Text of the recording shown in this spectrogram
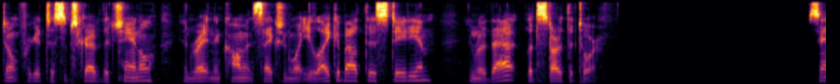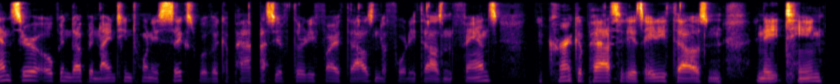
Don't forget to subscribe to the channel and write in the comment section what you like about this stadium. And with that, let's start the tour. San Siro opened up in 1926 with a capacity of 35,000 to 40,000 fans. The current capacity is 80,018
